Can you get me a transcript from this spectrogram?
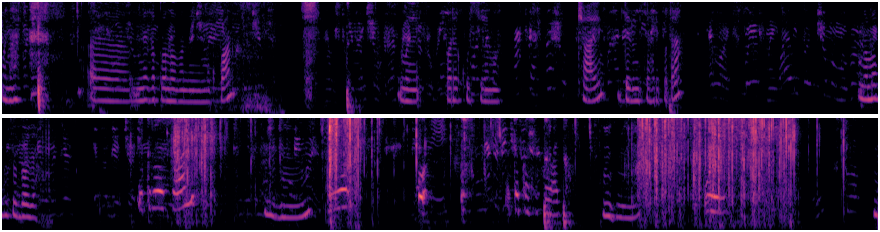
у нас е, незапланований мукбанг. Ми перекусуємо чай, дивимося Гаррі Поттера. Ну, мабуть, добре. І круасан, Угу. і о, і така шоколадка. Угу. Ой. Хм.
